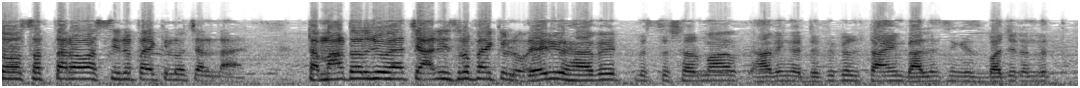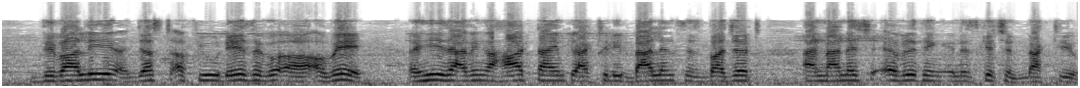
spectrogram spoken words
तो सत्तर और अस्सी रुपए किलो चल रहा है। टमाटर जो है चालीस रुपए kilo there you have it mister Sharma having a difficult time balancing his budget and with Diwali just a few days away he is having a hard time to actually balance his budget and manage everything in his kitchen back to you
